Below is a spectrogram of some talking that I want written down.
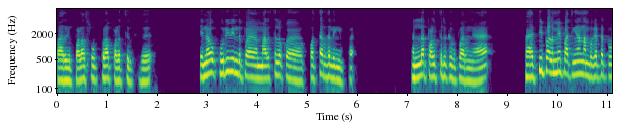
பாருங்கள் பழம் சூப்பராக பழுத்துருக்குது. என்னவோ குருவி இந்த ப மரத்தில் கொ கொத்துறது இல்லைங்க இப்போ. நல்லா பழுத்துருக்குது பாருங்கள் இப்போ அத்திப்பழமே பார்த்தீங்கன்னா நம்ம கிட்ட இப்போ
